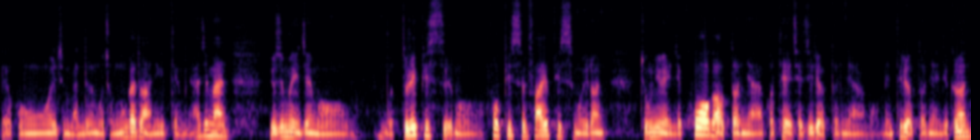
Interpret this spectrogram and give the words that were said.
제가 공을 좀 만드는 뭐 전문가도 아니기 때문에. 하지만 요즘은 이제 뭐, 뭐, 3 piece, 뭐, 4 piece, 5 piece 뭐 이런 종류의 이제 코어가 어떻냐, 겉에 재질이 어떻냐, 뭐, mantle이 어떻냐, 이제 그런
